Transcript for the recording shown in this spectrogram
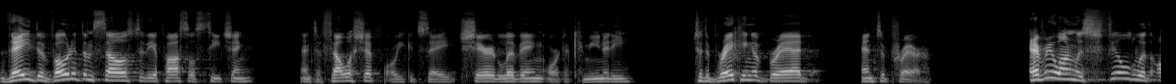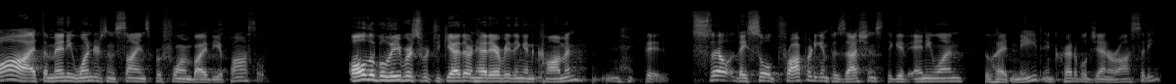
They devoted themselves to the apostles' teaching and to fellowship, or you could say shared living, or to community, to the breaking of bread, and to prayer. Everyone was filled with awe at the many wonders and signs performed by the apostles. All the believers were together and had everything in common. They, sold property and possessions to give anyone who had need, incredible generosity.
